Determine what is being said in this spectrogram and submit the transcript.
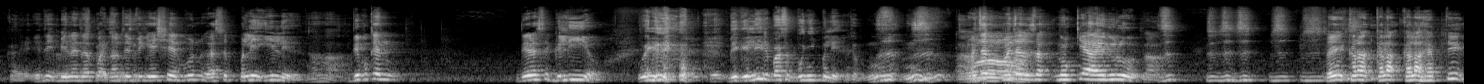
pakai. Jadi uh, bila dapat expression notification pun rasa pelik gila. Ah. Dia bukan dia rasa geli tau. dia geli lepas tu bunyi pelik macam zzz, zzz. Ah. Macam Oh. macam Nokia yang dulu. Zzz, zzz. Saya kalau kalau kalau haptic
